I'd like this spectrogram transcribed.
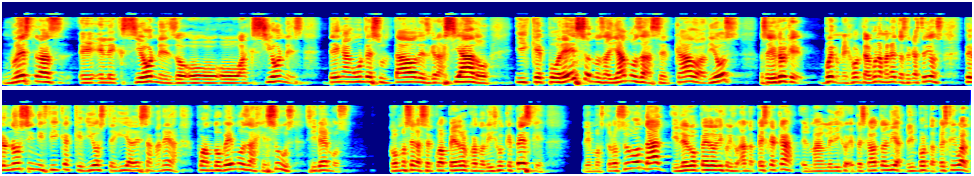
nuestras eh, elecciones o, acciones tengan un resultado desgraciado y que por eso nos hayamos acercado a Dios, o sea, yo creo que, bueno, mejor de alguna manera te acercaste a Dios, pero no significa que Dios te guía de esa manera. Cuando vemos a Jesús, si vemos cómo se le acercó a Pedro cuando le dijo que pesque, le mostró su bondad y luego Pedro dijo, dijo, anda, pesca acá. El man le dijo, he pescado todo el día, no importa, pesca igual.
